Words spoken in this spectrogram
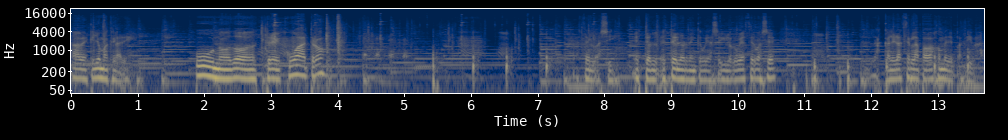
A ver, que yo me aclare. 1, 2, 3, 4. hacerlo así. Este, este, es el orden que voy a seguir. Lo que voy a hacer va a ser la escalera hacerla para abajo en vez de para arriba.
